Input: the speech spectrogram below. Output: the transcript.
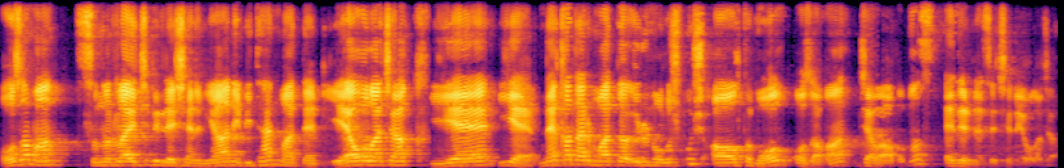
O zaman sınırlayıcı birleşenim yani biten maddem Y olacak. Y, Y. Ne kadar madde ürün oluşmuş? 6 mol. O zaman cevabımız Edirne seçeneği olacak.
